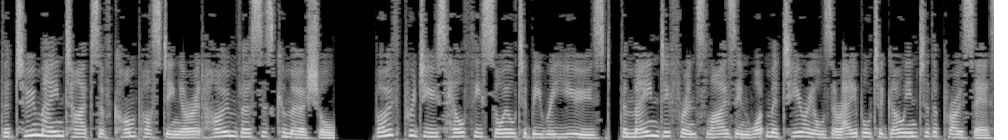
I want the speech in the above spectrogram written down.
The two main types of composting are at home versus commercial. Both produce healthy soil to be reused, the main difference lies in what materials are able to go into the process.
